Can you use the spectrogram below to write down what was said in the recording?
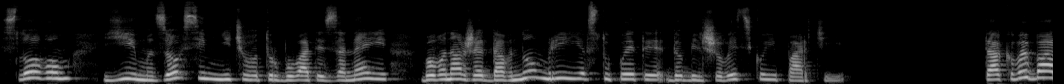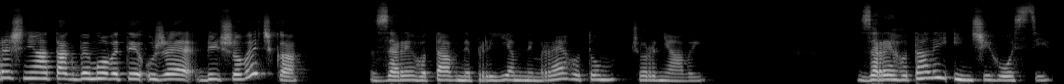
Словом, їм зовсім нічого турбуватись за неї, бо вона вже давно мріє вступити до більшовицької партії. Так ви, баришня, так би мовити, уже більшовичка? зареготав неприємним реготом чорнявий. Зареготали й інші гості,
